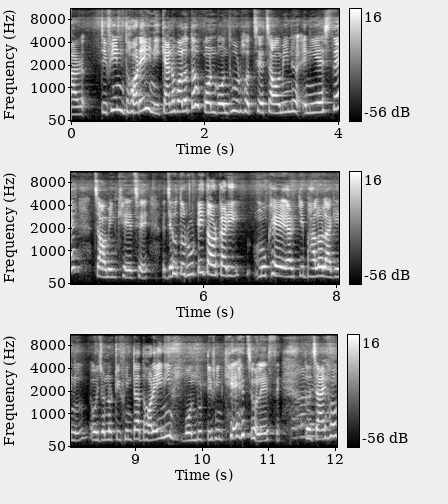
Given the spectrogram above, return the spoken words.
আর টিফিন ধরেই নি কেন বলো তো? কোন বন্ধুর হচ্ছে চাউমিন নিয়ে এসছে, চাউমিন খেয়েছে। যেহেতু রুটি তরকারি, মুখে আর কি ভালো লাগেনি, ওই জন্য টিফিনটা ধরেই নি বন্ধুর টিফিন খেয়ে চলে এসছে। তো যাই হোক,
